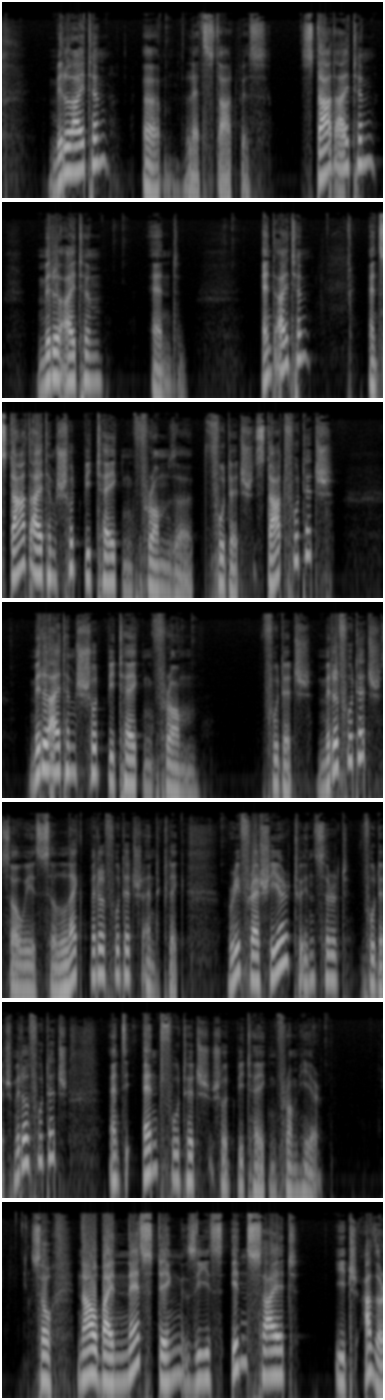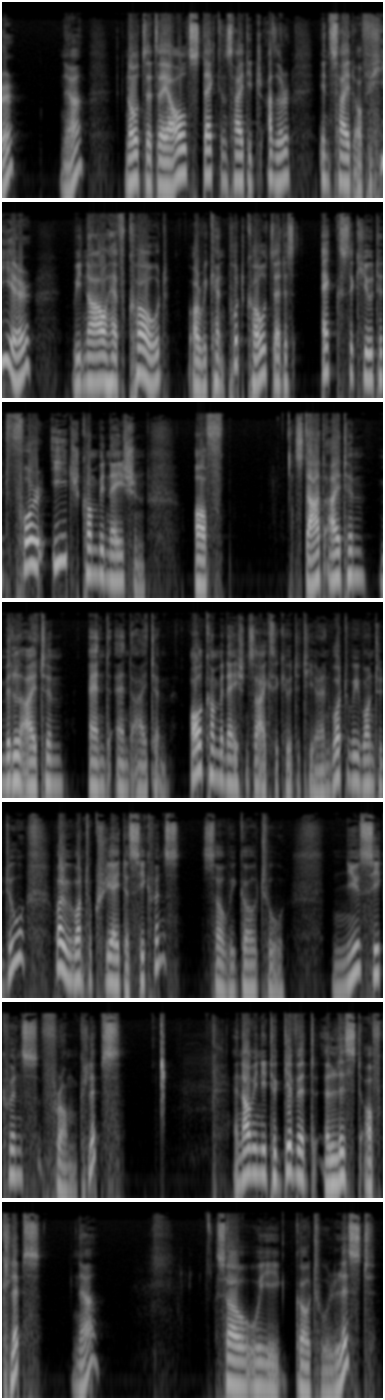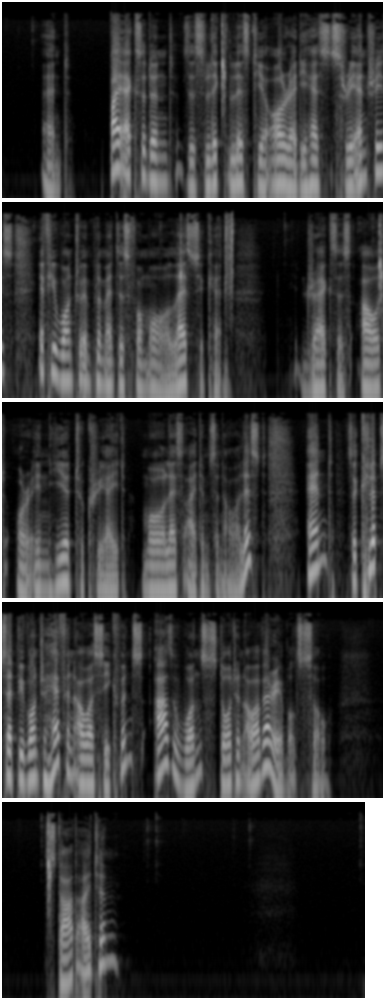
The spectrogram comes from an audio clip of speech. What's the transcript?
Middle item, um, let's start with start item, middle item, and end item. And start item should be taken from the footage start footage. Middle item should be taken from footage middle footage. So we select middle footage and click refresh here to insert footage middle footage. And the end footage should be taken from here. So now by nesting these inside each other, yeah, note that they are all stacked inside each other. Inside of here, we now have code, or we can put code that is executed for each combination of start item, middle item, and end item. All combinations are executed here. And what do we want to do? Well, we want to create a sequence. So we go to new sequence from clips and now we need to give it a list of clips. Yeah. So we go to list and by accident this li list here already has three entries. If you want to implement this for more or less, you can drag this out or in here to create more or less items in our list. And the clips that we want to have in our sequence are the ones stored in our variables. So start item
